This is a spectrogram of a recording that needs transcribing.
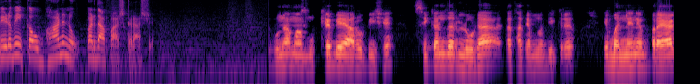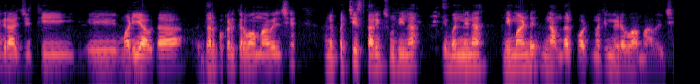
મેળવી કૌભાંડનો પર્દાફાશ કરાશે. ગુનામાં મુખ્ય બે આરોપી છે. સિકંદર લોઢા તથા તેમનો દીકરો. એ બંનેને પ્રયાગરાજથી મળી આવતા ધરપકડ કરવામાં આવેલ છે અને પચીસ તારીખ સુધીના એ બંનેના રિમાન્ડ નામદાર કોર્ટમાંથી મેળવવામાં આવેલ છે.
